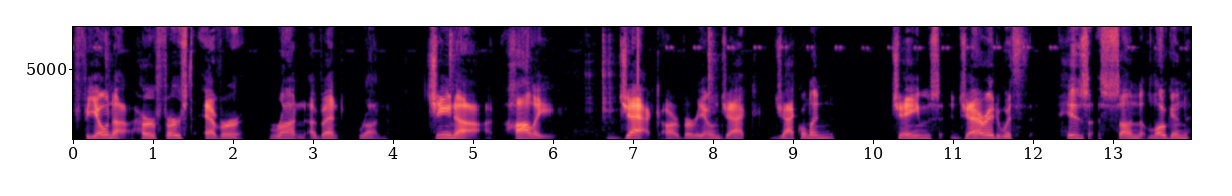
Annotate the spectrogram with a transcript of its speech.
Fiona, her first ever run, event run. Gina, Holly, Jack, our very own Jack, Jacqueline, James, Jared with his son Logan,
